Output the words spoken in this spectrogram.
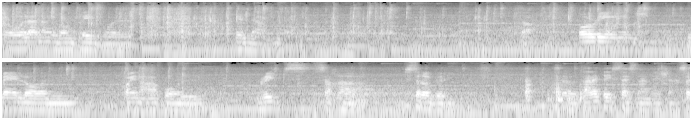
So, wala nang ibang flavor. Yun lang. Orange, melon, pineapple, grapes, saka strawberry. So, tara taste test natin siya. So,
